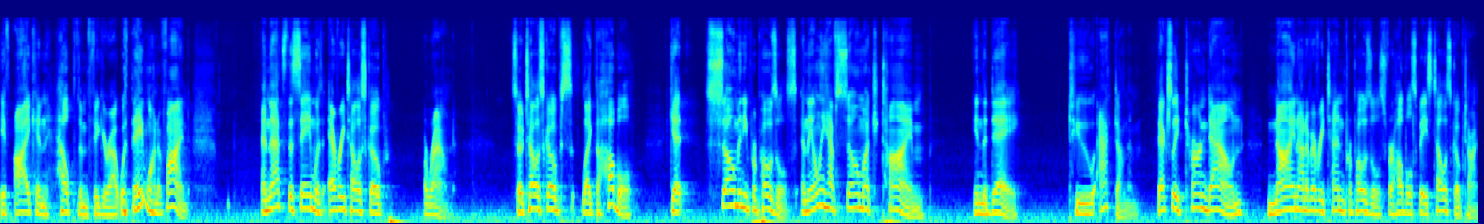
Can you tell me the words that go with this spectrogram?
if I can help them figure out what they want to find. And that's the same with every telescope around. So telescopes like the Hubble get so many proposals and they only have so much time in the day to act on them. They actually turned down nine out of every 10 proposals for Hubble Space Telescope time.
